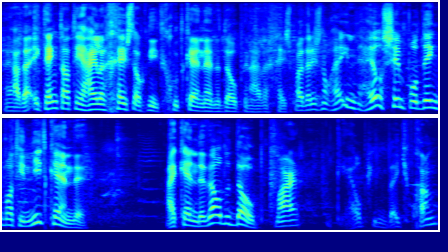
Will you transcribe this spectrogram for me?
Ja, ik denk dat die Heilige Geest ook niet goed kende en de doop in de Heilige Geest. Maar er is nog één heel simpel ding wat hij niet kende. Hij kende wel de doop, maar help je een beetje op gang.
